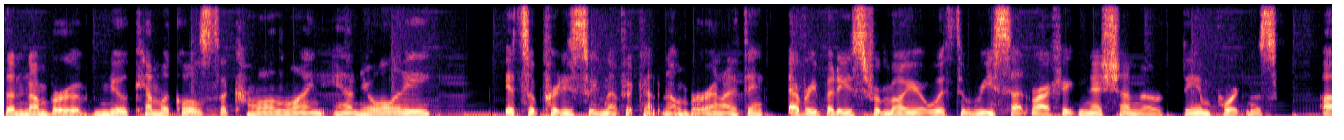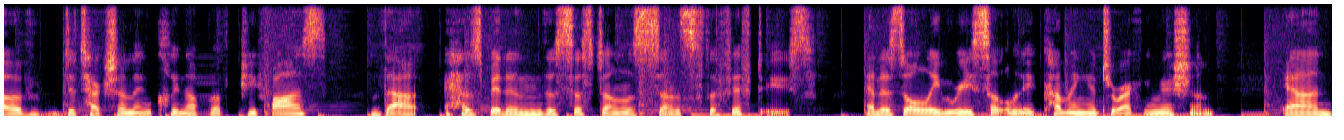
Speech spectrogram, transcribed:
the number of new chemicals that come online annually, it's a pretty significant number. And I think everybody's familiar with the recent recognition of the importance of detection and cleanup of PFAS. That has been in the system since the 50s and is only recently coming into recognition. And,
